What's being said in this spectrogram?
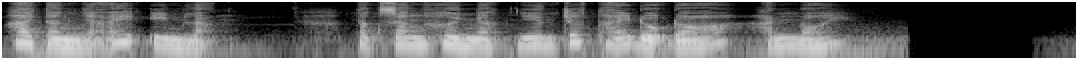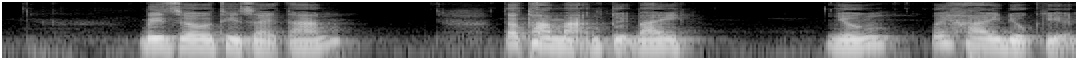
Hai thằng nhãi im lặng. Tặc răng hơi ngạc nhiên trước thái độ đó, hắn nói. Bây giờ thì giải tán. Tao tha mạng tụi bay. Nhưng với hai điều kiện.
